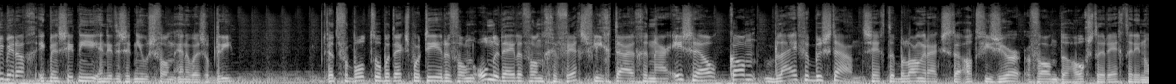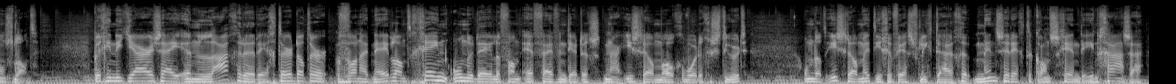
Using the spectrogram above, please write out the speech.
Goedemiddag, ik ben Sydney en dit is het nieuws van NOS op 3. Het verbod op het exporteren van onderdelen van gevechtsvliegtuigen naar Israël kan blijven bestaan, zegt de belangrijkste adviseur van de hoogste rechter in ons land. Begin dit jaar zei een lagere rechter dat er vanuit Nederland geen onderdelen van F-35's naar Israël mogen worden gestuurd. Omdat Israël met die gevechtsvliegtuigen mensenrechten kan schenden in Gaza.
